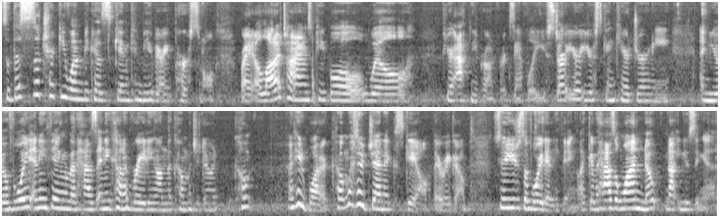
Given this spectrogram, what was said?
so this is a tricky one because skin can be very personal, right? A lot of times people will, if you're acne prone, for example, you start your, your skincare journey and you avoid anything that has any kind of rating on the comedogenic, com I need water, comedogenic scale, there we go. So you just avoid anything. Like if it has a one, nope, not using it.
